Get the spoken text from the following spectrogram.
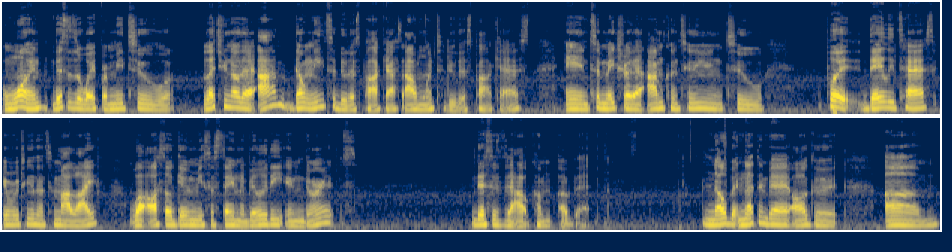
one, this is a way for me to let you know that I don't need to do this podcast. I want to do this podcast and to make sure that I'm continuing to put daily tasks and routines into my life while also giving me sustainability endurance this is the outcome of that. No, but nothing bad, all good. Um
